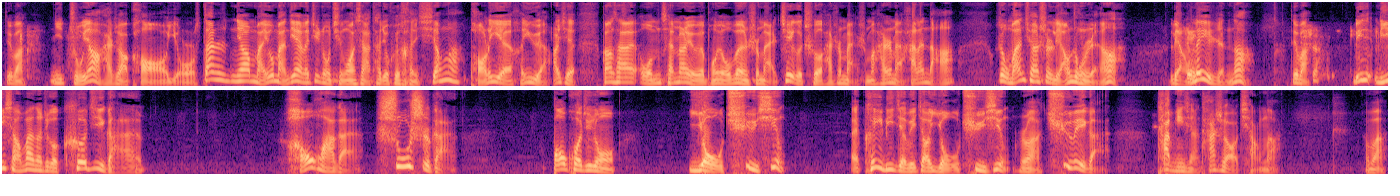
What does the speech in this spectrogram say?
对吧？你主要还是要靠油，但是你要满油满电了，这种情况下它就会很香啊，跑了也很远。而且刚才我们前面有位朋友问是买这个车还是买什么，还是买汉兰达，这完全是两种人啊，两类人呐、对吧？理理想 ONE 的这个科技感、豪华感、舒适感，包括这种有趣性，哎，可以理解为叫有趣性是吧？趣味感，它明显它是要强的，好吧？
